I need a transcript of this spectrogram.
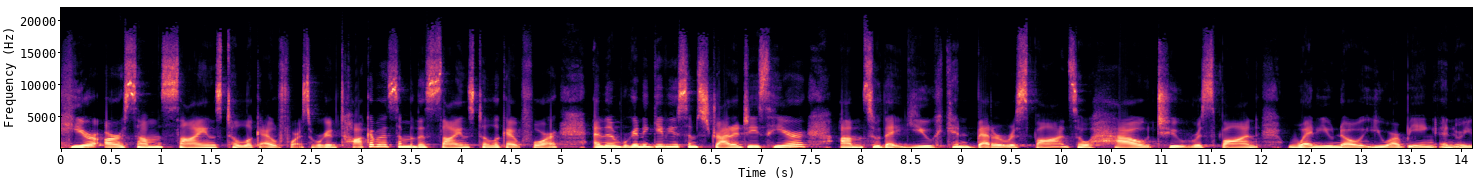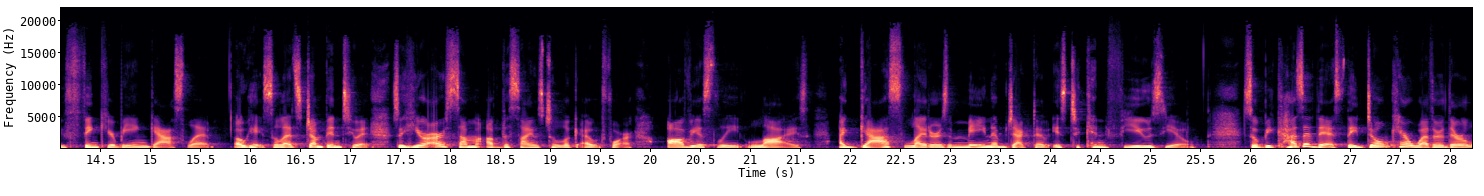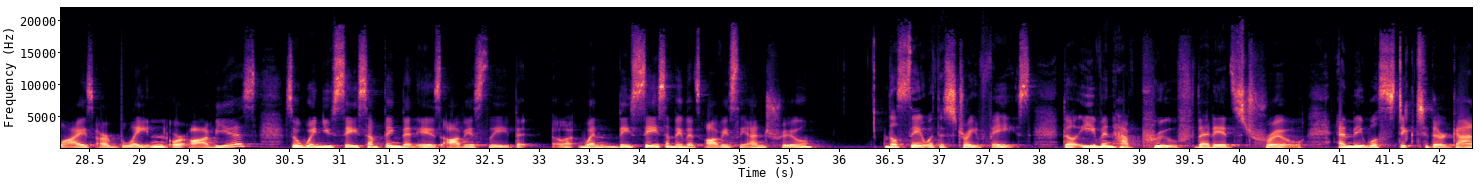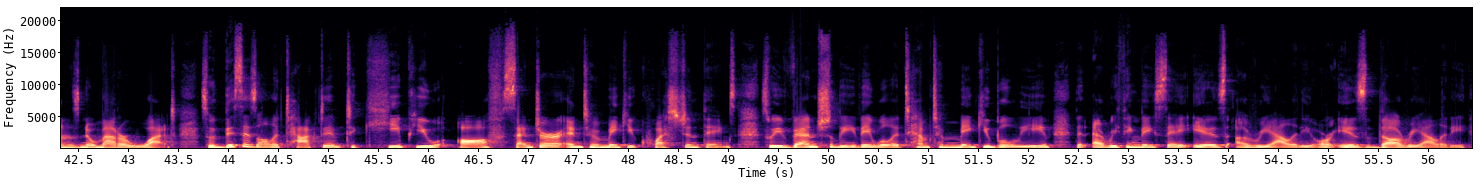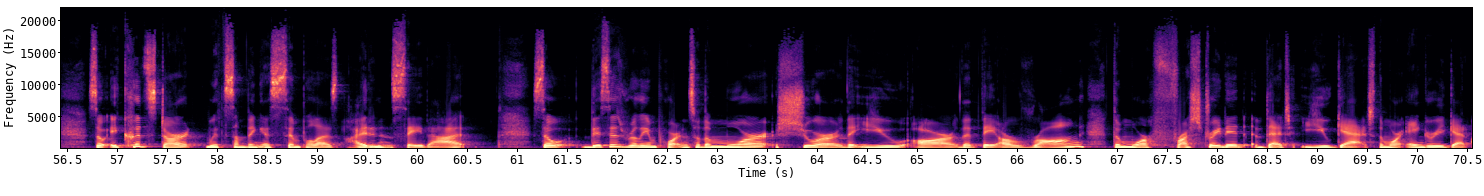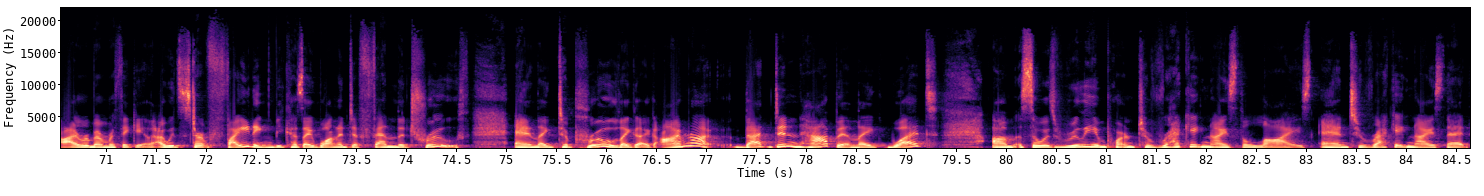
here are some signs to look out for. So, we're going to talk about some of the signs to look out for, and then we're going to give you some strategies here um, so that you can better respond. So, how to respond when you know you are being and or you think you're being gaslit. Okay, so let's jump into it. So, here are some of the signs to look out for. Obviously, lies. A gaslighter's main objective is to confuse you. So, because of this, they don't care whether their lies are blatant or obvious. So, when you say something that is obviously that uh, when they say something that's obviously untrue, They'll say it with a straight face. They'll even have proof that it's true, and they will stick to their guns no matter what. So, this is all a tactic to keep you off center and to make you question things. So, eventually, they will attempt to make you believe that everything they say is a reality or is the reality. So, it could start with something as simple as, I didn't say that. So this is really important. So the more sure that you are that they are wrong, the more frustrated that you get, the more angry you get. I remember thinking I would start fighting because I want to defend the truth and like to prove like like I'm not that didn't happen. Like what? Um, so it's really important to recognize the lies and to recognize that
